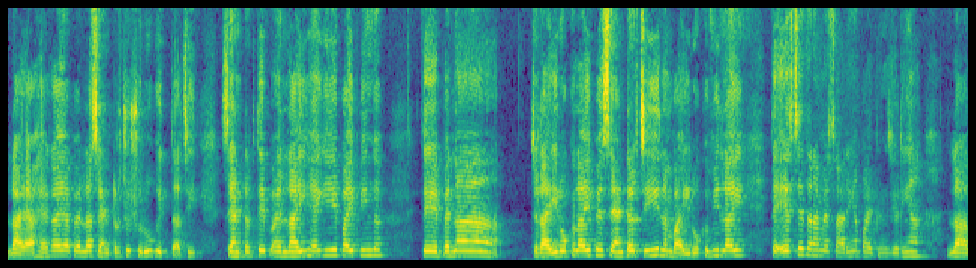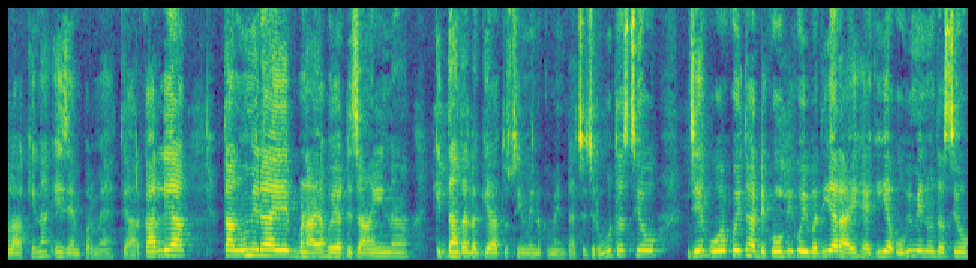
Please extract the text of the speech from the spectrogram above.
ਲਾਇਆ ਹੈਗਾ ਆ। ਪਹਿਲਾਂ ਸੈਂਟਰ 'ਚੋਂ ਸ਼ੁਰੂ ਕੀਤਾ ਸੀ। ਸੈਂਟਰ ਤੇ ਪ- ਲਾਈ ਹੈਗੀ ਇਹ ਪਾਈਪਿੰਗ ਤੇ ਪਹਿਲਾਂ ਚੜਾਈ ਰੁੱਕ ਲਾਈ, ਫਿਰ ਸੈਂਟਰ 'ਚ ਹੀ ਲੰਬਾਈ ਰੁੱਕ ਵੀ ਲਾਈ ਤੇ ਇਸੇ ਤਰ੍ਹਾਂ ਮੈਂ ਸਾਰੀਆਂ ਪਾਈਪਿੰਗ ਜਿਹੜੀਆਂ ਲਾ ਲਾ ਕੇ ਨਾ ਇਹ ਜੈਂਪਰ ਮੈਂ ਤਿਆਰ ਕਰ ਲਿਆ। ਤੁਹਾਨੂੰ ਮੇਰਾ ਇਹ ਬਣਾਇਆ ਹੋਇਆ ਡਿਜ਼ਾਈਨ ਕਿੱਦਾਂ ਦਾ ਲੱਗਿਆ ਤੁਸੀਂ ਮੈਨੂੰ ਕਮੈਂਟਾਂ 'ਚ ਜ਼ਰੂਰ ਦੱਸਿਓ। ਜੇ ਹੋਰ ਕੋਈ ਤੁਹਾਡੇ ਕੋਲ ਵੀ ਕੋਈ ਵਧੀਆ رائے ਹੈਗੀ ਆ ਉਹ ਵੀ ਮੈਨੂੰ ਦੱਸਿਓ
